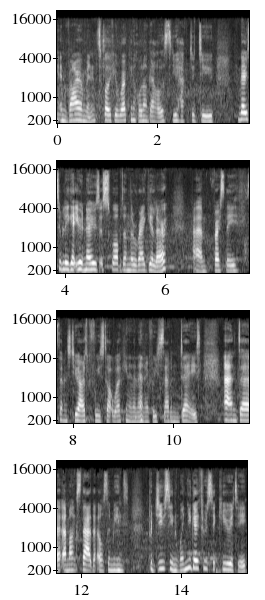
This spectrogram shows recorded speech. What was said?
environment, well, if you're working Roland Garros, you have to do notably get your nose swabbed on the regular. Um, firstly, 72 hours before you start working, and then every seven days. And uh, amongst that, that also means producing, when you go through security,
